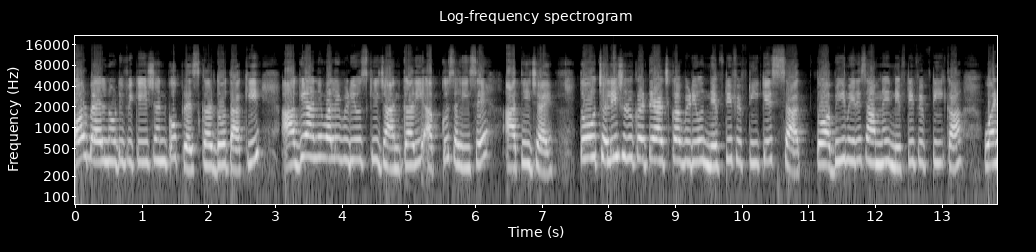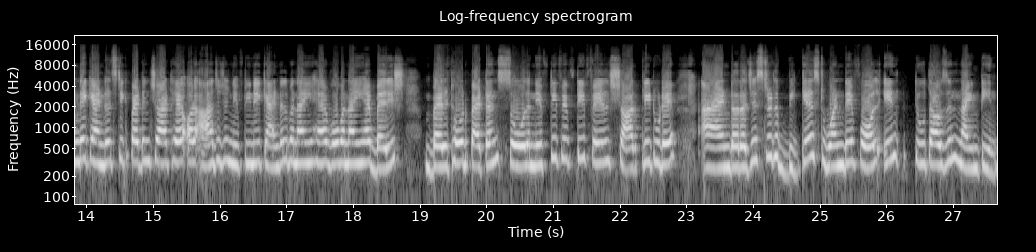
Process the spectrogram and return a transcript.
और बेल नोटिफिकेशन को प्रेस कर दो ताकि आगे आने वाले वीडियोस की जानकारी आपको सही से आती जाए। तो चलिए शुरू करते हैं आज का वीडियो निफ्टी फिफ्टी के साथ। तो अभी मेरे सामने निफ्टी फिफ्टी का one day candlestick pattern chart है और आज जो निफ्टी ने कैंडल बनाई है, वो बनाई है bearish belt hold pattern so the Nifty fifty fell sharply today and registered the biggest one day fall in 2019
